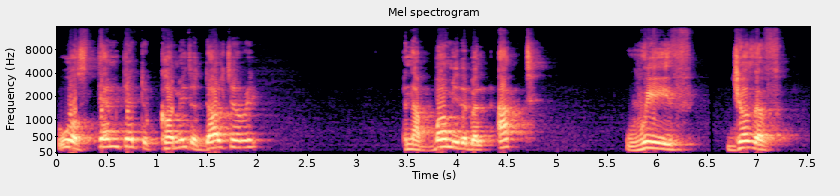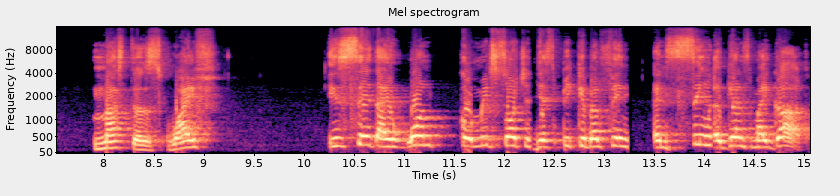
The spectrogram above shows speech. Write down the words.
who was tempted to commit adultery, an abominable act with Joseph's master's wife, he said, I won't commit such a despicable thing and sin against my God.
